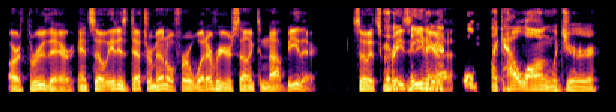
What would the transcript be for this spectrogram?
are through there, and so it is detrimental for whatever you're selling to not be there. So it's Yeah, they- crazy they to even hear asked that. him, like, how long would your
